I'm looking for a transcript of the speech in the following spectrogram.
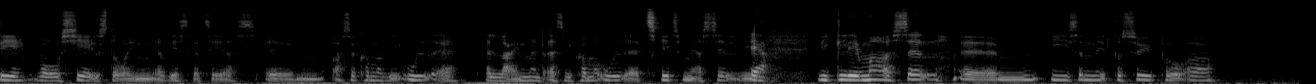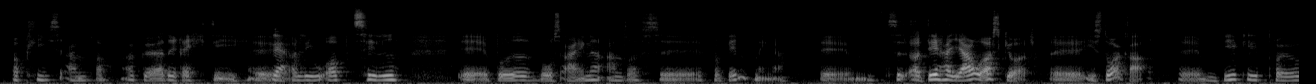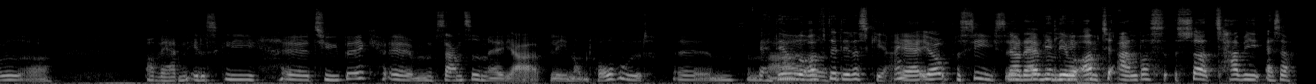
det, vores sjæl står inde i og visker til os. Øhm, og så kommer vi ud af alignment, altså vi kommer ud af trit med os selv. Vi, Ja. vi glemmer os selv øh, i sådan et forsøg på at, at please andre og gøre det rigtige øh, ja. og leve op til øh, både vores egne og andres øh, forventninger. Øh, så, og det har jeg jo også gjort øh, i stor grad. Øh, virkelig prøvet at at være den elskelige øh, type, ikke? Øhm, samtidig med, at jeg blev enormt hårdhudet. Øhm, sådan ja, det er jo ofte det, der sker, ikke? Ja, jo, præcis. Når ikke? der er, vi lever virkelig... op til andres, så tager vi altså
